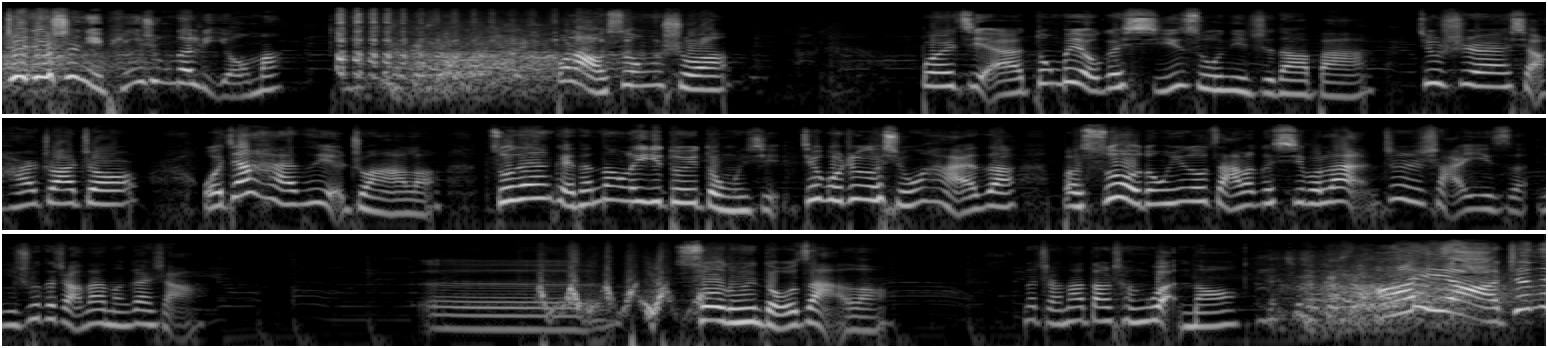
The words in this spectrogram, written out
这就是你平胸的理由吗？不老松说，波姐，东北有个习俗，你知道吧？就是小孩抓周，我家孩子也抓了。昨天给他弄了一堆东西，结果这个熊孩子把所有东西都砸了个稀巴烂，这是啥意思？你说他长大能干啥？呃，所有东西都砸了。那长大当城管呢？哎呀，真的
